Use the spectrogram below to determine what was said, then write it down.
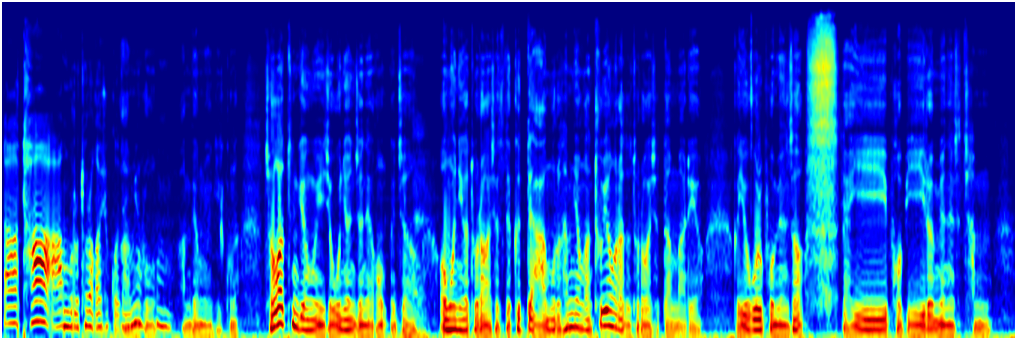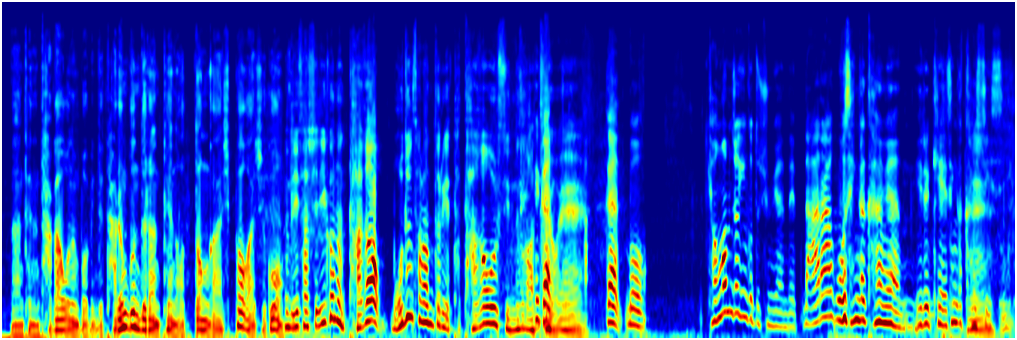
나 다 암으로 돌아가셨거든요. 암으로 음. 암병력이 있구나. 저 같은 경우에 이제 5년 전에 어, 저 네. 어머니가 돌아가셨을 때 그때 암으로 3년간 투병을 하다 돌아가셨단 말이에요. 그러니까 요걸 보면서 야 이 법이 이런 면에서 참 나한테는 다가오는 법인데 다른 분들한테는 어떤가 싶어가지고 근데 이 사실 이거는 다가 모든 사람들이 다 다가올 수 있는 것 같아요. 예. 그러니까 뭐 경험적인 것도 중요한데 나라고 생각하면 이렇게 생각할 네. 수 있으니까.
